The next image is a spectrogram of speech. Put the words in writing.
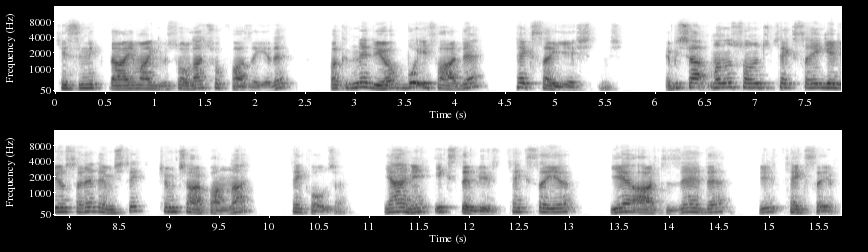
kesinlik daima gibi sorular çok fazla gelir. Bakın ne diyor? Bu ifade tek sayı eşitmiş. E bir çarpmanın sonucu tek sayı geliyorsa ne demiştik? Tüm çarpanlar tek olacak. Yani x de bir tek sayı, y artı z de bir tek sayı.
